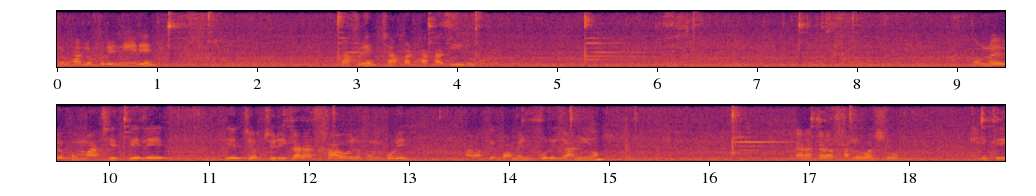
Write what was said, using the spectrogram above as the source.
তো ভালো করে নেড়ে তারপরে চাপা ঢাকা দিয়ে দেবো। তোমরা এরকম মাছের তেলের তেল চচ্চড়ি কারা খাও এরকম করে আমাকে কমেন্ট করে জানিও। কারা কারা ভালোবাসো। খেতে।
